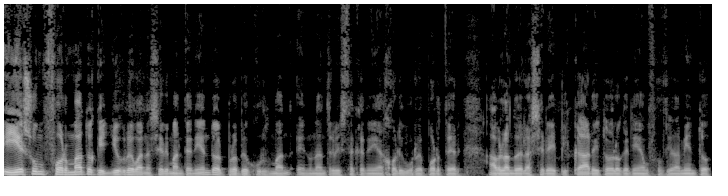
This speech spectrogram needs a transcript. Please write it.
Y es un formato que yo creo que van a seguir manteniendo. El propio Kurtzman, en una entrevista que tenía en Hollywood Reporter, hablando de la serie Picard y todo lo que tenía en funcionamiento,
